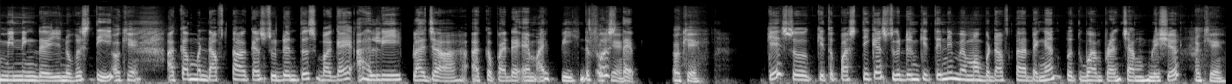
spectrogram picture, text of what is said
meaning the university okay. akan mendaftarkan student tu sebagai ahli pelajar uh, kepada MIP the first okay. step okay Okay, so kita pastikan student kita ni memang berdaftar dengan Pertubuhan Perancang Malaysia. Okay.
